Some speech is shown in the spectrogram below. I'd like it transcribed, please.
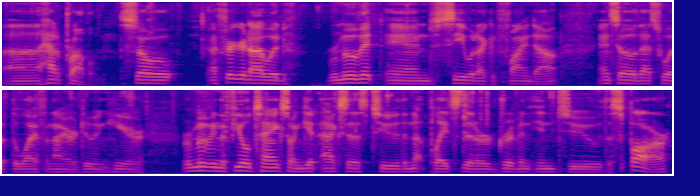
uh, had a problem. So I figured I would remove it and see what I could find out, and so that's what the wife and I are doing here removing the fuel tank so I can get access to the nut plates that are driven into the spar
